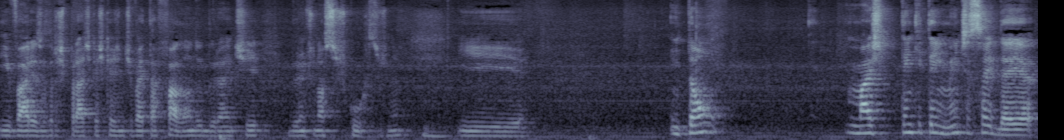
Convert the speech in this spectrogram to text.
e várias outras práticas que a gente vai estar falando durante, durante nossos cursos. Né? Uhum. E, então, mas tem que ter em mente essa ideia,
